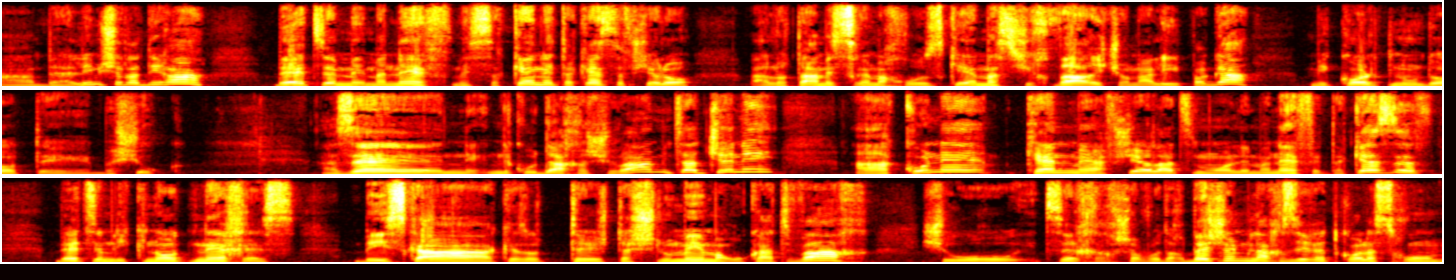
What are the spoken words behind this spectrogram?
הבעלים של הדירה, בעצם ממנף, מסכן את הכסף שלו על אותם 20%, כי הם השכבה הראשונה להיפגע מכל תנודות uh, בשוק. אז זה נקודה חשובה. מצד שני, הקונה כן מאפשר לעצמו למנף את הכסף, בעצם לקנות נכס בעסקה כזאת תשלומים ארוכת טווח, שהוא צריך עכשיו עוד הרבה שנים להחזיר את כל הסכום,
